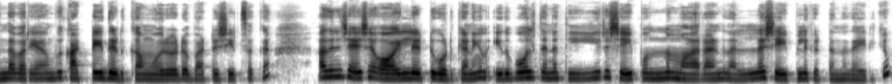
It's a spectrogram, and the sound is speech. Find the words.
എന്താ പറയുക നമുക്ക് കട്ട് ചെയ്തെടുക്കാം ഓരോരോ ബട്ടർ ഷീറ്റ്സൊക്കെ അതിനുശേഷം ഓയിലിൽ ഇട്ട് കൊടുക്കുകയാണെങ്കിൽ ഇതുപോലെ തന്നെ തീരെ ഷേപ്പ് ഒന്നും മാറാണ്ട് നല്ല ഷേപ്പിൽ കിട്ടുന്നതായിരിക്കും.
